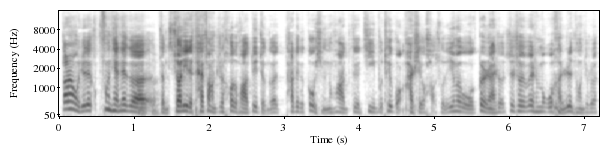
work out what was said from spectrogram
当然，我觉得丰田这个整专利的开放之后的话，对整个它这个构型的话，这个进一步推广还是有好处的。因为我个人来说，这是为什么我很认同，就是说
